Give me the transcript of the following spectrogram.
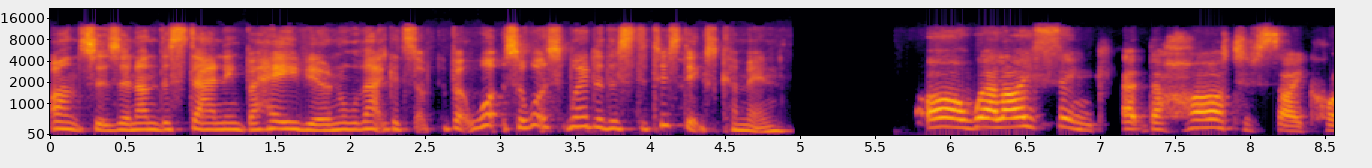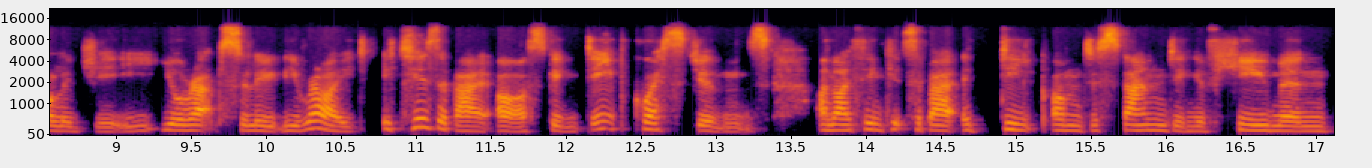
answers and understanding behavior and all that good stuff. But what? So what's where do the statistics come in? Oh, well, I think at the heart of psychology, you're absolutely right. It is about asking deep questions. And I think it's about a deep understanding of human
